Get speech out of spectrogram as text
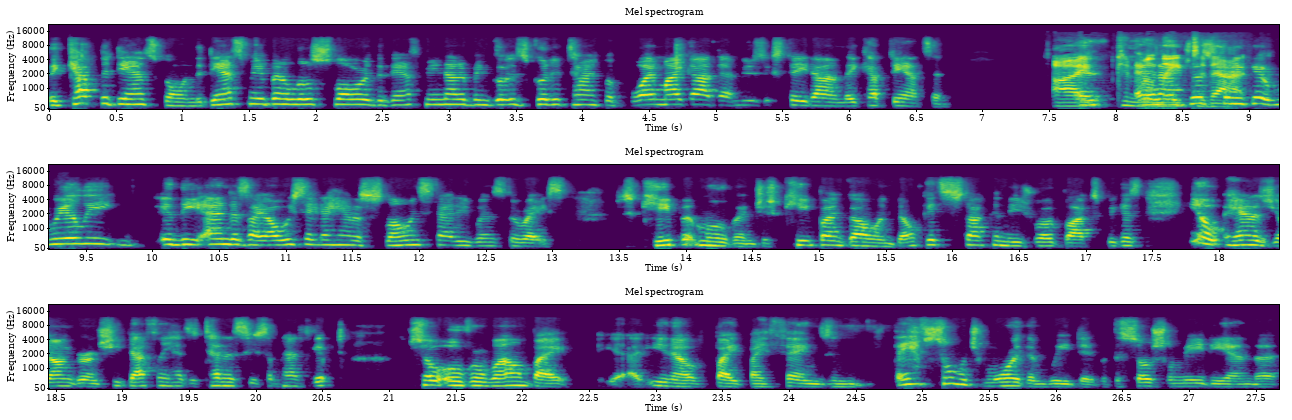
They kept the dance going. The dance may have been a little slower. The dance may not have been good as good at times, but boy, my God, that music stayed on. They kept dancing. I and, can relate and I just to that. think it really, in the end, as I always say to Hannah, slow and steady wins the race. Just keep it moving. Just keep on going. Don't get stuck in these roadblocks because, you know, Hannah's younger and she definitely has a tendency sometimes to get so overwhelmed by, you know, by by things. And they have so much more than we did with the social media and the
